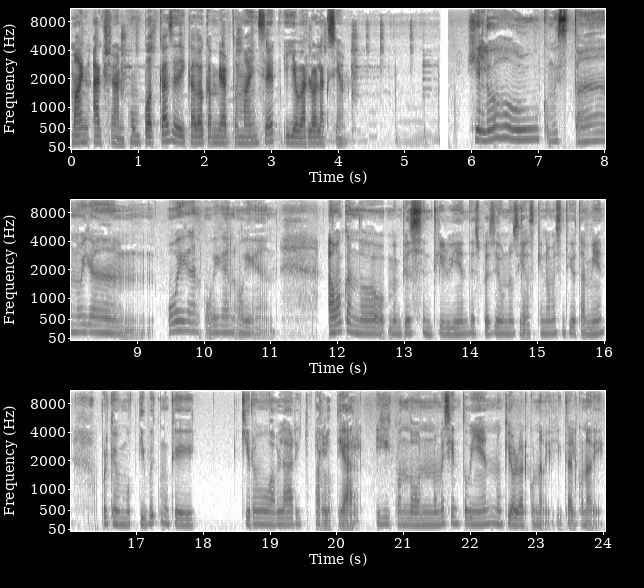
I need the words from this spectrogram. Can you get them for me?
Mind Action, un podcast dedicado a cambiar tu mindset y llevarlo a la acción. Hello, ¿cómo están? Oigan, oigan, oigan, oigan. Amo cuando me empiezo a sentir bien después de unos días que no me he sentido tan bien, porque me motivo y como que quiero hablar y parlotear. Y cuando no me siento bien, no quiero hablar con nadie, literal con nadie.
